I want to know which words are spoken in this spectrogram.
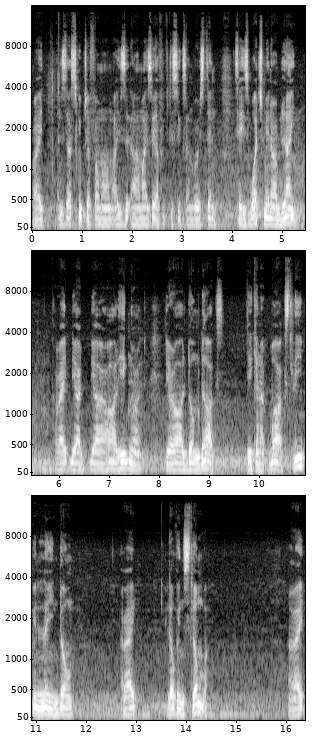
right? And this is a scripture from um, Isaiah, um, Isaiah 56 and verse 10. It says, Watchmen are blind, right? They are, they are all ignorant. They are all dumb dogs, They cannot bark, sleeping, laying down. Alright? Loving slumber. Alright?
